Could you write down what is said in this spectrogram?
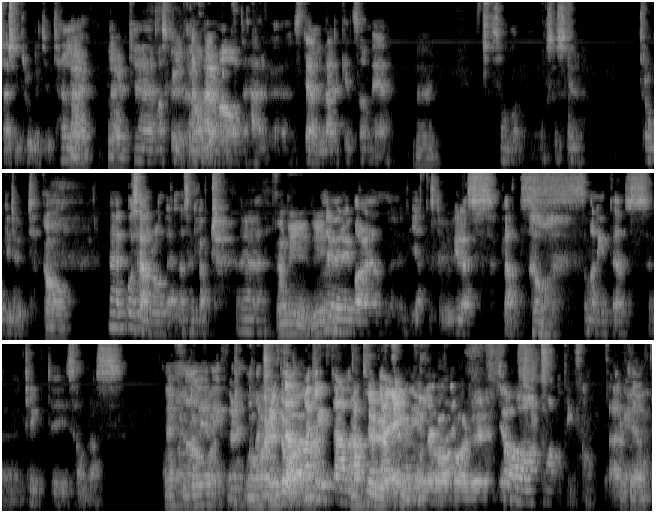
särskilt roligt ut heller. Nej, nej. Eh, man skulle kunna skärma av det här ställverket som, är, Mm. som också ser tråkigt ut. Ja. Eh, och sen rondellen såklart. Eh, ja det, det, nu är det ju bara en jättestor gräsplats Ja. som man inte ens eh, klippte i somras. Nej, för då. För vad man var det klippte- då? Man klippte alla naturäng eller vad där. var det? Ja, det var någonting sånt. Okej. argument.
